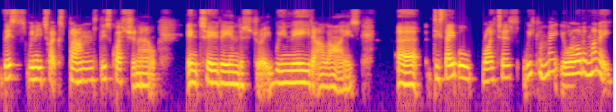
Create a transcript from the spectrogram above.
this we need to expand this question out into the industry. We need allies. Uh, disabled writers we can make you a lot of money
